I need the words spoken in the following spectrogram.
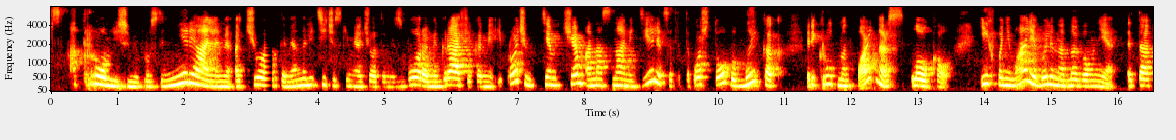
с огромнейшими, просто нереальными отчетами, аналитическими отчетами, сборами, графиками и прочим, тем, чем она с нами делится для того, чтобы мы, как recruitment partners local, их понимали и были на одной волне. Это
